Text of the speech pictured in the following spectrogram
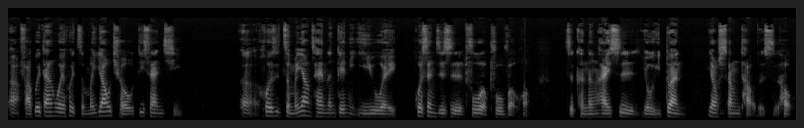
啊法规单位会怎么要求第三期，呃，或是怎么样才能给你 EUA，或甚至是 full approval 吼，这可能还是有一段。要商讨的时候，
